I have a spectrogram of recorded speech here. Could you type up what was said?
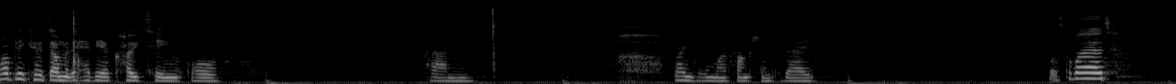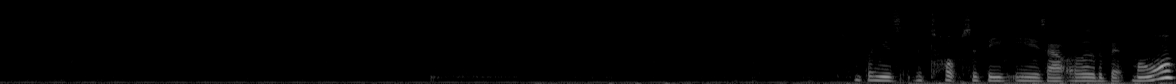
Probably could have done with a heavier coating of um, brain doesn't want to function today. What's the word? bring his, the tops of these ears out a little bit more.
